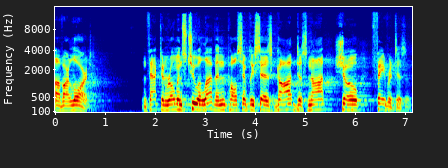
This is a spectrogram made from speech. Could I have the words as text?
of our Lord. In fact, in Romans 2:11, Paul simply says, God does not show favoritism.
